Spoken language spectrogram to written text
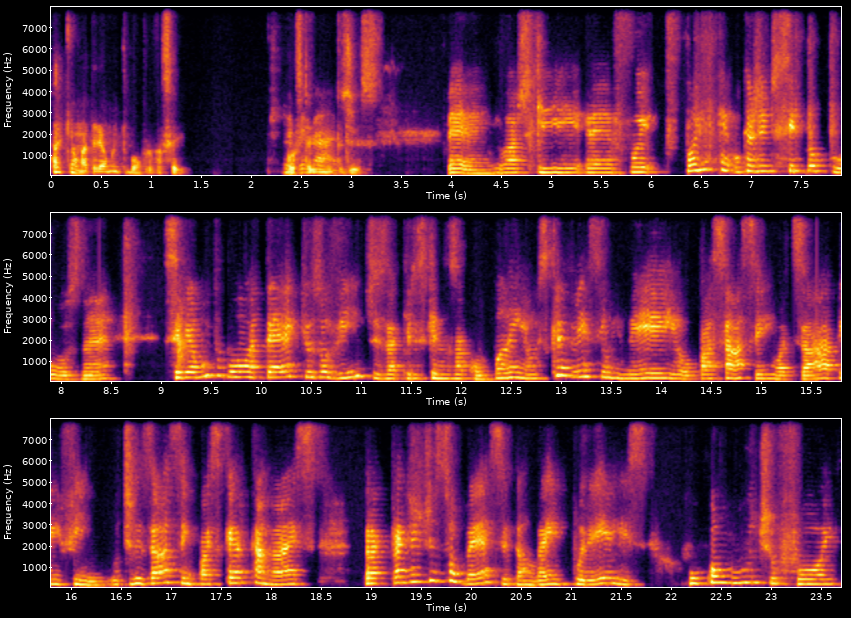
tá aqui um material muito bom para você. É Gostei muito disso. É, eu acho que é, foi, foi o, que, o que a gente se propôs, né? Seria muito bom até que os ouvintes, aqueles que nos acompanham, escrevessem um e-mail, passassem WhatsApp, enfim, utilizassem quaisquer canais para que a gente soubesse também por eles o quão útil foi,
